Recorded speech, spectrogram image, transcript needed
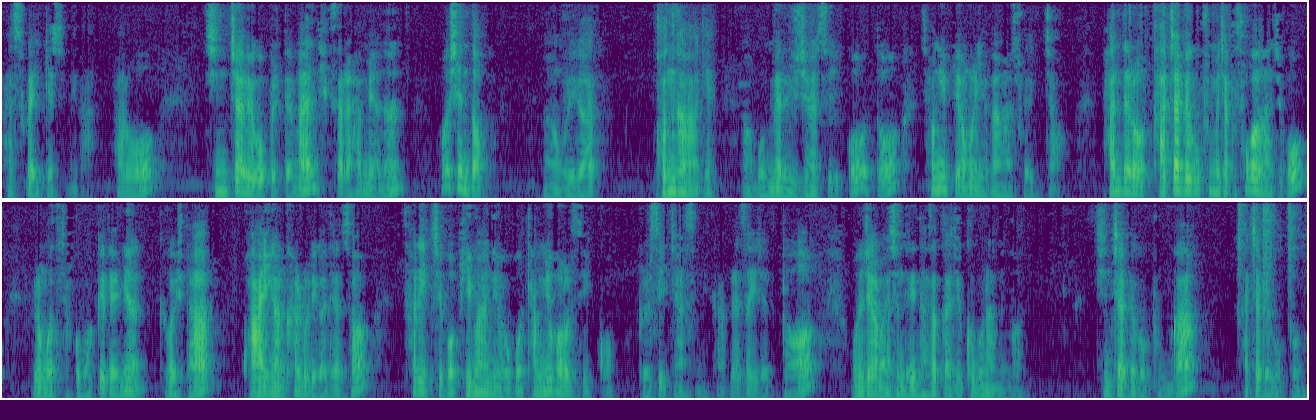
할 수가 있겠습니다. 바로 진짜 배고플 때만 식사를 하면은 훨씬 더 어, 우리가 건강하게 어, 몸매를 유지할 수 있고 또 성인병을 예방할 수가 있죠. 반대로 가짜 배고픔에 자꾸 속아가지고 이런 것도 자꾸 먹게 되면 그것이 다 과잉한 칼로리가 돼서 살이 찌고 비만이 오고 당뇨가 올 수 있고 그럴 수 있지 않습니까? 그래서 이제부터 오늘 제가 말씀드린 다섯 가지 구분하는 것 진짜 배고픔과 가짜 배고픔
